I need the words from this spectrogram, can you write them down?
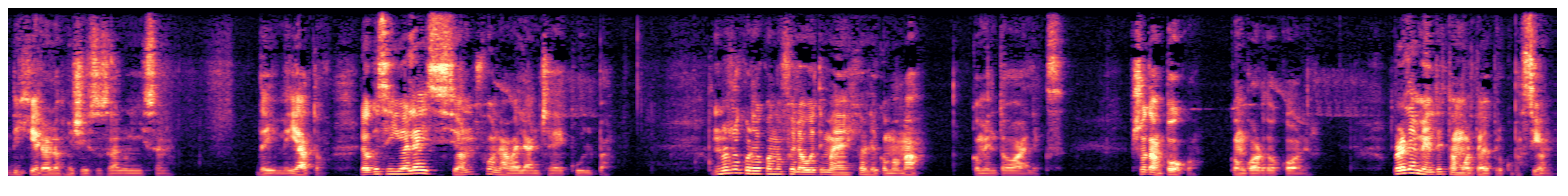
dijeron los mellizos al unísono. De inmediato lo que siguió a la decisión fue una avalancha de culpa no recuerdo cuándo fue la última vez que hablé con mamá comentó alex. Yo tampoco concordó connor. Probablemente está muerta de preocupación.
